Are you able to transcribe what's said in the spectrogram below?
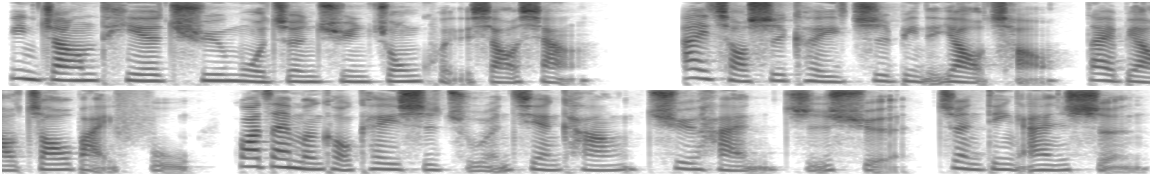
并张贴驱魔真君钟馗的肖像。艾草是可以治病的药草，代表招百福，挂在门口可以使主人健康、驱寒止血、镇定安神。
